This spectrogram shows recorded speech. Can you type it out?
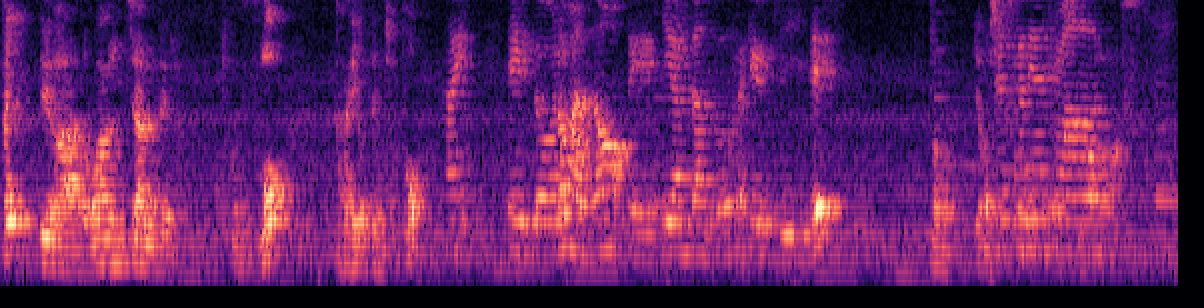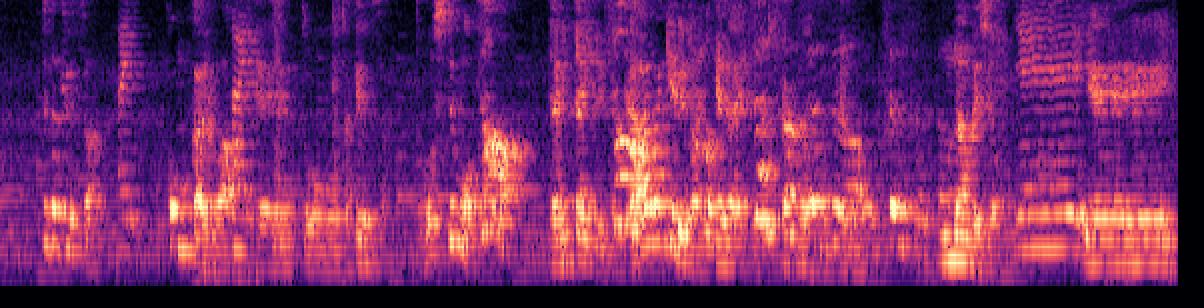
はい、ではロワンチャンネル本日も高弘店長とはい、えっ、とロマンの、えー、PR 担当の竹内です。どうぞよろしくお願いしま。ますで竹内さん、はい、今回は、はいえっ、と竹内さんがどうしてもそやりたいというかやらなければいけない企画なんですけど、そうそうそう。なんでしょう？イエイーイ。エーイ。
